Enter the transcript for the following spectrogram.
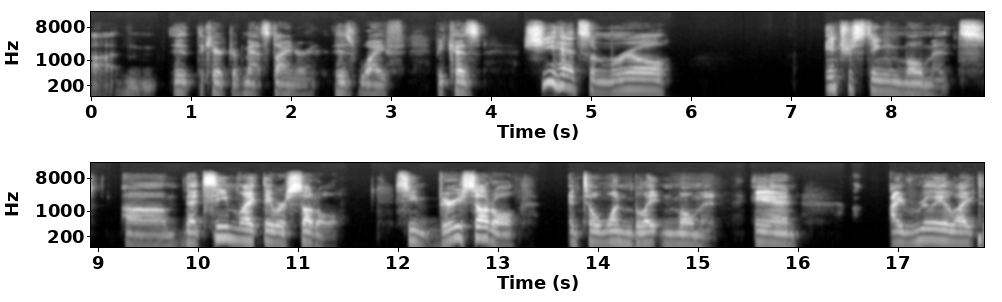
uh, the character of Matt Steiner, his wife, because she had some real interesting moments um, that seemed like they were subtle, seemed very subtle until one blatant moment. And I really liked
